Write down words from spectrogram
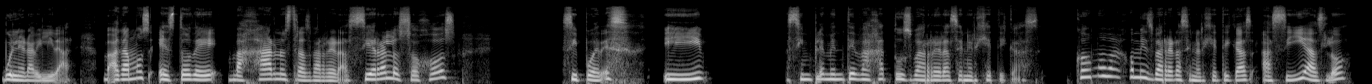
vulnerabilidad. Hagamos esto de bajar nuestras barreras. Cierra los ojos si puedes y simplemente baja tus barreras energéticas. ¿Cómo bajo mis barreras energéticas? Así hazlo.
